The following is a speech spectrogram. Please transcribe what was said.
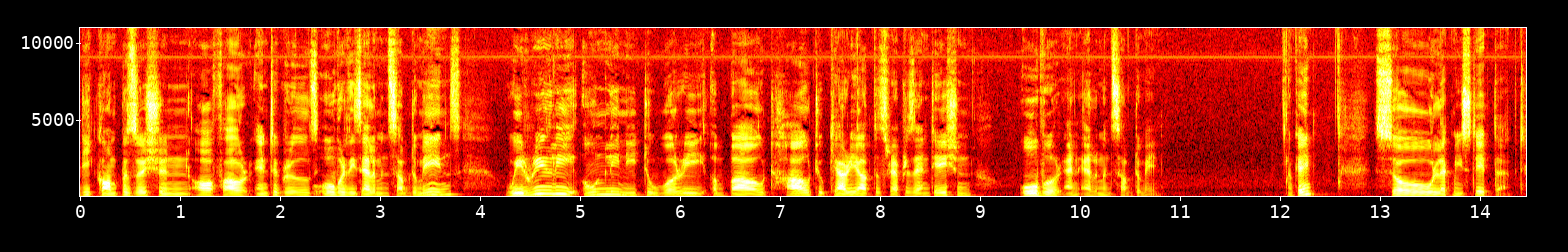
decomposition of our integrals over these element subdomains, we really only need to worry about how to carry out this representation over an element subdomain. Okay? So, let me state that.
